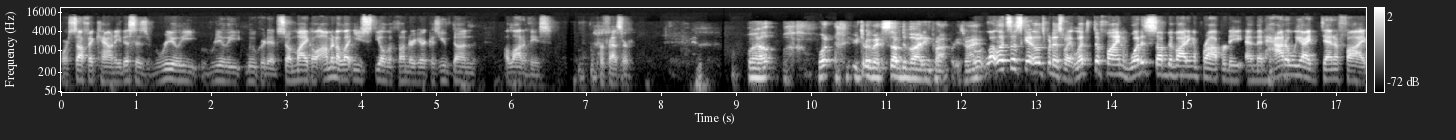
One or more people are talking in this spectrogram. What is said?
or Suffolk County, this is really, really lucrative. So, Michael, I'm going to let you steal the thunder here because you've done a lot of these, Professor. Well, what you're talking about subdividing properties, right? Well, let's let's get let's put it this way. Let's define what is subdividing a property, and then how do we identify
